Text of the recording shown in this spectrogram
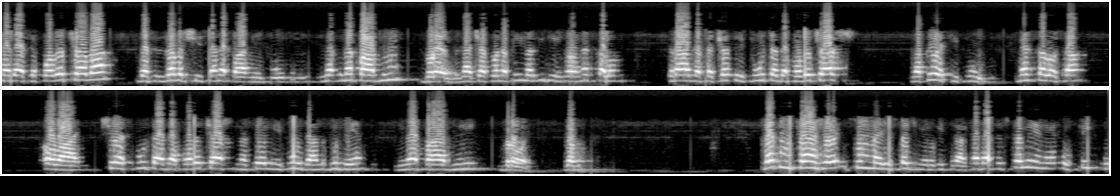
kada se povećava, da se završi sa neparnim putem, ne, neparnim brojem. Znači, ako, na primjer, vidiš da je nestalo traga sa četiri puta, da povećaš na peti put. Nestalo sa ovaj šest puta da povećaš na sedmi put da bude neparni broj. Dobro. Zatim kaže sunna i steđminu vitra. Kada se spomene u fiku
